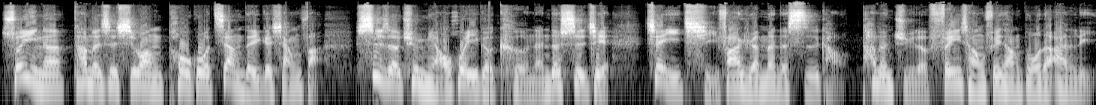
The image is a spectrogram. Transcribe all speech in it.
所以呢，他们是希望透过这样的一个想法，试着去描绘一个可能的世界，借以启发人们的思考。他们举了非常非常多的案例，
